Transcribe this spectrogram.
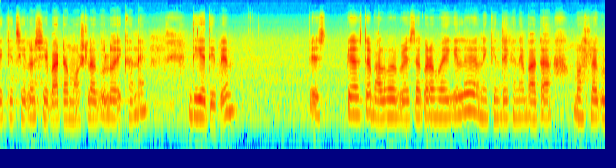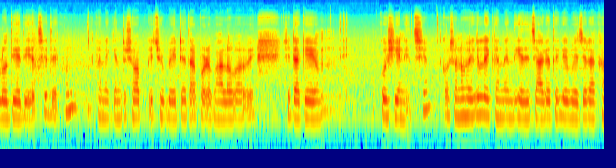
রেখেছিল সে বাটা মশলাগুলো এখানে দিয়ে দিবে। পেঁয়াজটা ভালোভাবে বেরেস্তা করা হয়ে গেলে উনি কিন্তু এখানে বাটা মশলাগুলো দিয়ে দিয়েছে। দেখুন, এখানে কিন্তু সব কিছু বেটে তারপরে ভালোভাবে সেটাকে কষিয়ে নিচ্ছি। কষানো হয়ে গেলে এখানে দিয়ে দিচ্ছি আগে থেকে ভেজে রাখা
